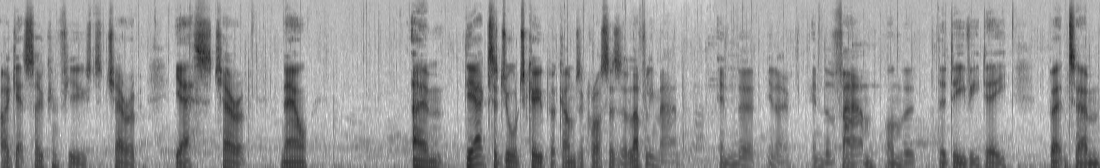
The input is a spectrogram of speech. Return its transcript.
I get so confused. Cherub. Yes, Cherub. Now, um, the actor George Cooper comes across as a lovely man in the, you know, in the VAM on the, the DVD, but um,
